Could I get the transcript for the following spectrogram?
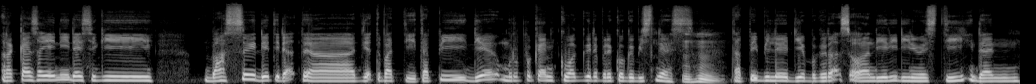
rakan saya ini dari segi masa dia tidak uh, tidak tepati tapi dia merupakan keluarga daripada keluarga bisnes. Uh-huh. Tapi bila dia bergerak seorang diri di universiti dan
